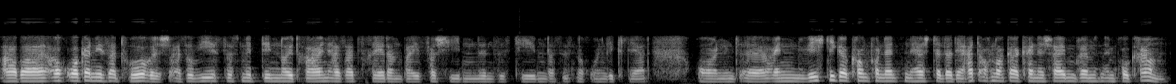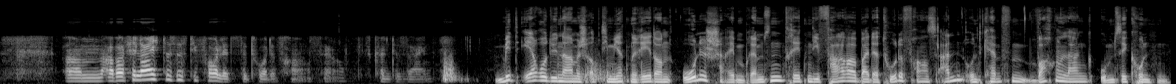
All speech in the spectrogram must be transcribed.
Aber auch organisatorisch, also wie ist das mit den neutralen Ersatzrädern bei verschiedenen Systemen, das ist noch ungeklärt. Und äh, ein wichtiger Komponentenhersteller, der hat auch noch gar keine Scheibenbremsen im Programm. Ähm, aber vielleicht ist es die vorletzte Tour de France, ja, das könnte sein. Mit aerodynamisch optimierten Rädern ohne Scheibenbremsen treten die Fahrer bei der Tour de France an und kämpfen wochenlang um Sekunden.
